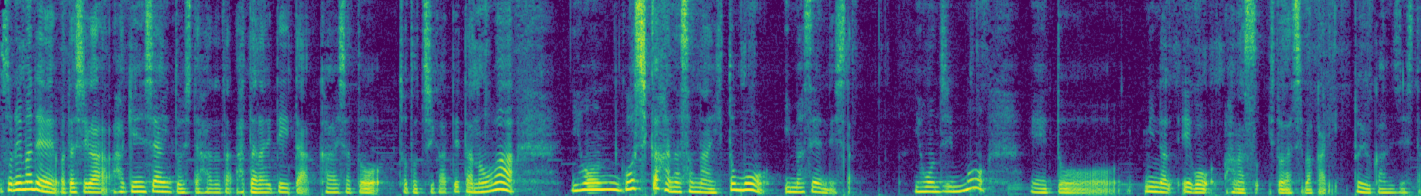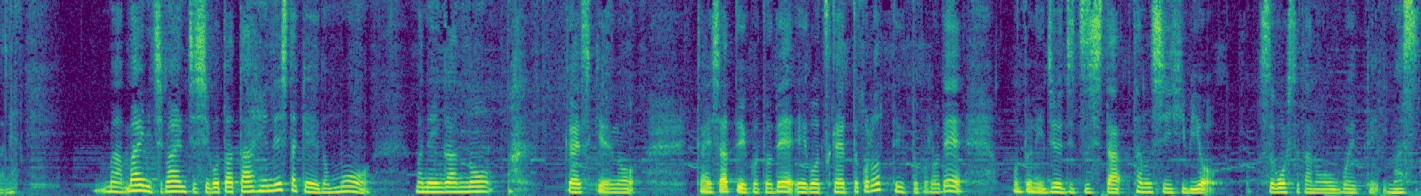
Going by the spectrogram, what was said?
それまで私が派遣社員として働いていた会社とちょっと違ってたのは日本語しか話さない人もいませんでした日本人も、えーと、みんな英語を話す人たちばかりという感じでしたね。まあ、毎日毎日仕事は大変でしたけれども、まあ、念願の 外資系の会社ということで英語を使えるところっていうところで本当に充実した楽しい日々を過ごしてたのを覚えています。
